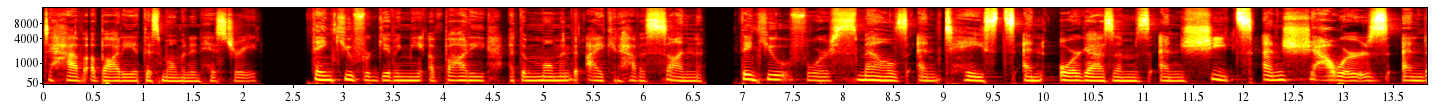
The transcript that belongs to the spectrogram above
to have a body at this moment in history. Thank you for giving me a body at the moment that I can have a son. Thank you for smells and tastes and orgasms and sheets and showers and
